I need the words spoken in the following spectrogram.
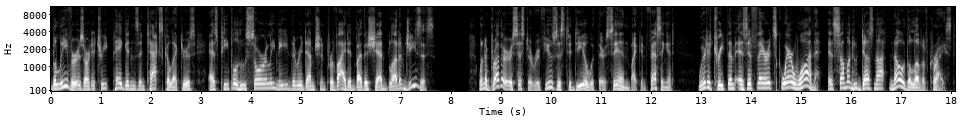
Believers are to treat pagans and tax collectors as people who sorely need the redemption provided by the shed blood of Jesus. When a brother or sister refuses to deal with their sin by confessing it, we're to treat them as if they're at square one, as someone who does not know the love of Christ.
